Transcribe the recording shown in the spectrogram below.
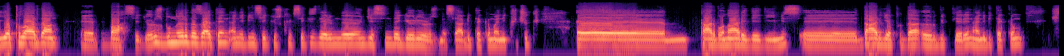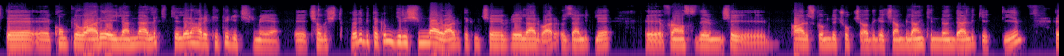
yapılardan e, bahsediyoruz. Bunları da zaten hani 1848 devrimleri öncesinde görüyoruz. Mesela bir takım hani küçük e, karbonari dediğimiz e, dar yapıda örgütlerin hani bir takım işte e, komplovari eylemlerle kitleleri harekete geçirmeye e, çalıştıkları bir takım girişimler var, bir takım çevreler var. Özellikle e, Fransız devrim şey Paris Komünü'nde çokça adı geçen Blanque'nin önderlik ettiği e,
